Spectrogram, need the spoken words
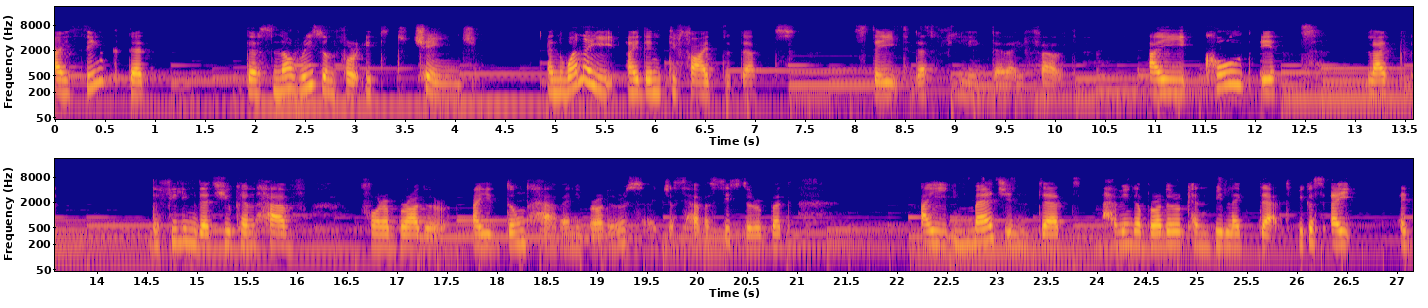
i think that there's no reason for it to change. And when I identified that state, that feeling that I felt, I called it like the feeling that you can have for a brother. I don't have any brothers, I just have a sister, but I imagine that having a brother can be like that because I I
